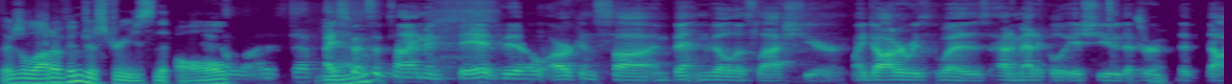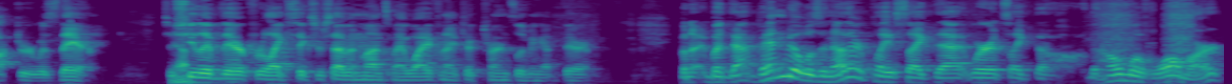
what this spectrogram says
there's a lot of industries that a all, lot of stuff. I spent some time in Fayetteville, Arkansas, and Bentonville this last year. My daughter was was had a medical issue that her the doctor was there, so Yeah. she lived there for like six or seven months. My wife and I took turns living up there. But but that Bentonville was another place like that where it's like the the home of Walmart,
